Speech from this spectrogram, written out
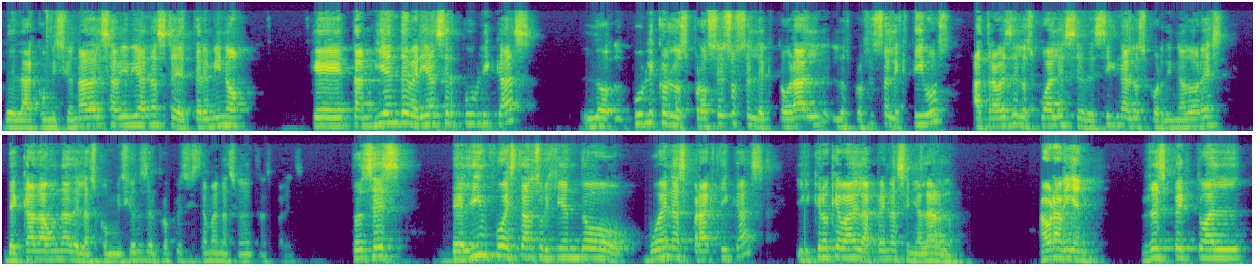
de la comisionada Elsa Viviana, se determinó que también deberían ser públicas, públicos los procesos electoral, los procesos electivos a través de los cuales se designa a los coordinadores de cada una de las comisiones del propio Sistema Nacional de Transparencia. Entonces, del Info están surgiendo buenas prácticas y creo que vale la pena señalarlo. Ahora bien, respecto al,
